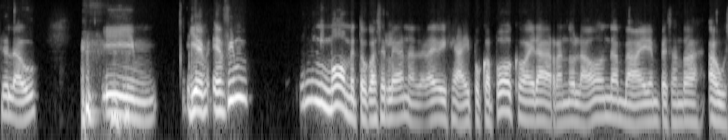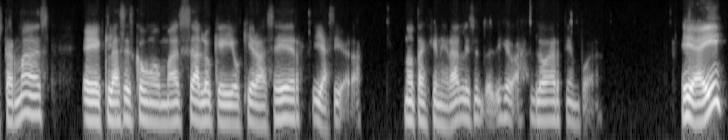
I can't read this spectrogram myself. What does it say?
de la U. Y, y en, en fin, ni modo me tocó hacerle ganas, ¿verdad? Yo dije, ahí poco a poco va a ir agarrando la onda, va a ir empezando a, a gustar más, eh, clases como más a lo que yo quiero hacer y así, ¿verdad? No tan generales, entonces dije, va, le voy a dar tiempo, ¿verdad? Y de ahí,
